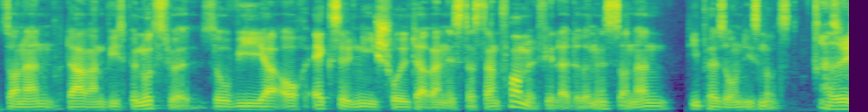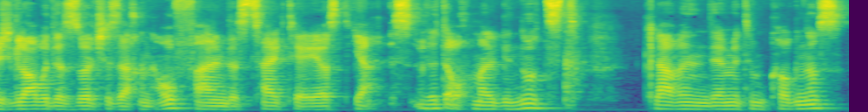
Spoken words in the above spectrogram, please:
sondern daran, wie es benutzt wird. So wie ja auch Excel nie schuld daran ist, dass da ein Formelfehler drin ist, sondern die Person, die es nutzt. Also ich glaube, dass solche Sachen auffallen, das zeigt ja erst, ja, es wird auch mal genutzt. Klar, wenn der mit dem Cognos,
